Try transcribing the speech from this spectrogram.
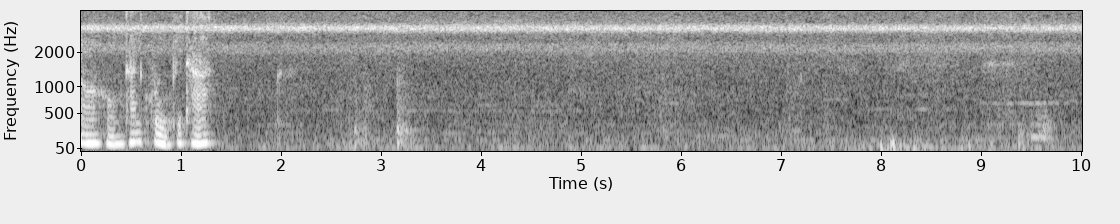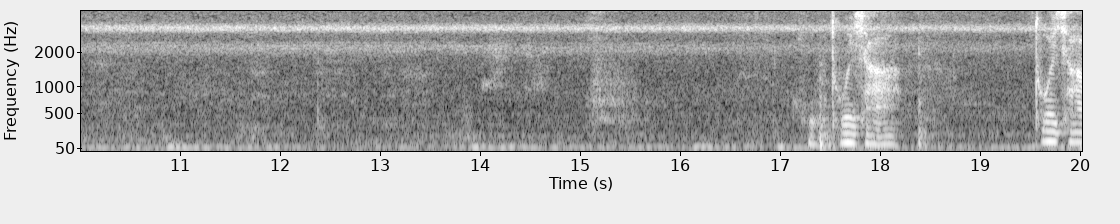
นอนของท่านขุนพิทักษ์ ถ้วยชา ถ้วยชา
